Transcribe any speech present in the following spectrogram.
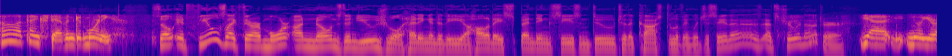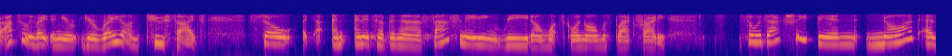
Uh, thanks, Devon. Good morning. So it feels like there are more unknowns than usual heading into the uh, holiday spending season due to the cost of living. Would you say that that's true or not? Or yeah, no, you're absolutely right, and you're you're right on two sides. So, uh, and and it's a, been a fascinating read on what's going on with Black Friday. So it's actually been not as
